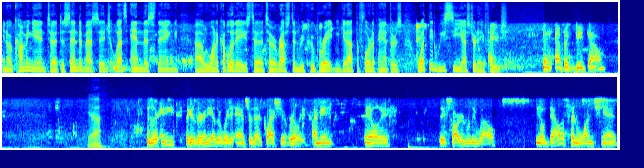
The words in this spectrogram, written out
you know, coming in to, to send a message. Let's end this thing. Uh, we want a couple of days to, to rest and recuperate and get out the Florida Panthers. What did we see yesterday, Friedge? An epic beatdown. Yeah. Is there any like? Is there any other way to answer that question? Really? I mean, you know, they they started really well. You know, Dallas had one chance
